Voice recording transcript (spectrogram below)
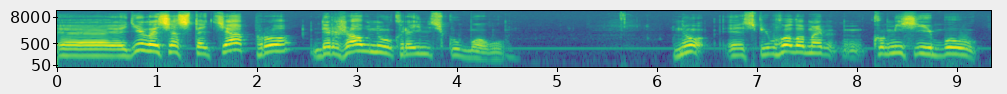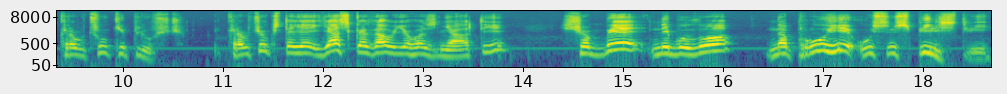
е, ділася стаття про державну українську мову. Ну, співголовами комісії був Кравчук і Плющ. Кравчук стає, я сказав його зняти, щоби не було напруги у суспільстві.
